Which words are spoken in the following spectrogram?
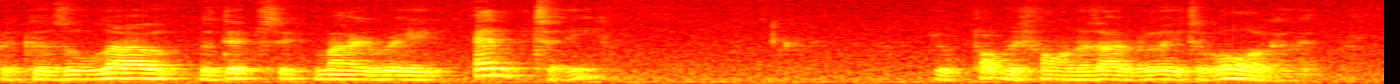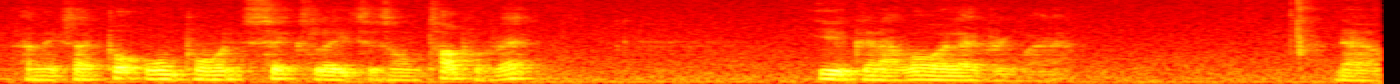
because although the dipstick may read empty you'll probably find there's over a litre of oil in it. And if they put 1.6 litres on top of it you can have oil everywhere. Now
